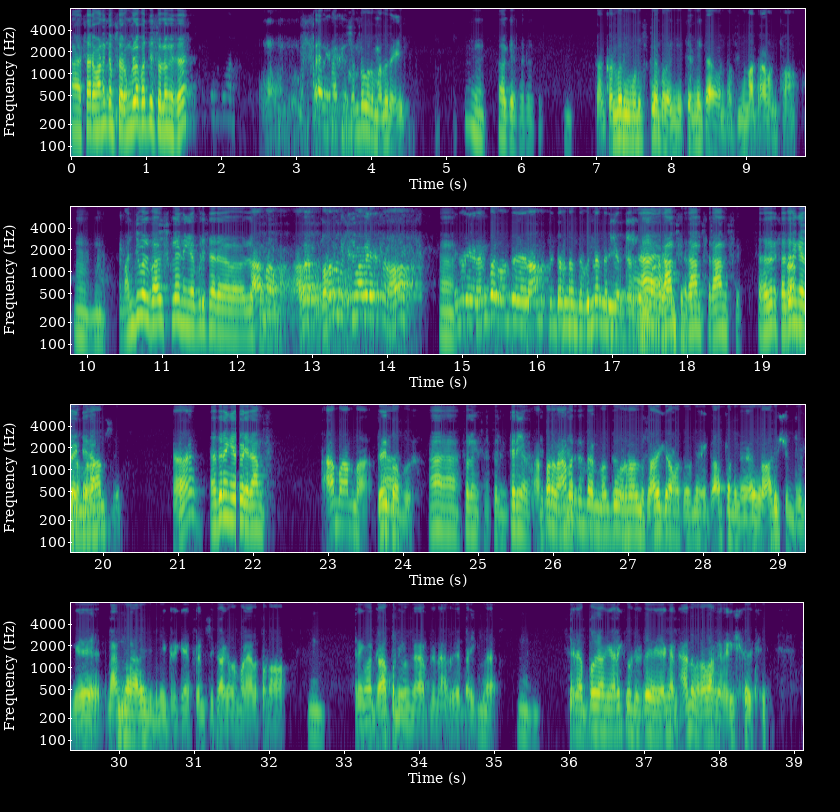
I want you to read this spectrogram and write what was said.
Sir வணக்கம் sir. உங்களை பத்தி சொல்லுங்க சார். சார் எனக்கு சொந்த ஊர் மதுரை. ம் ஓகே சார் ஓகே. நான் கல்லூரி முடிச்சுட்டு அப்புறம் இங்க சென்னைக்காக வந்துட்டோம் சினிமாக்காக வந்துட்டோம் மஞ்சுவல் பாய்ஸ்க்குள்ள நீங்க எப்படி சார் உள்ள ஆமா போனீங்க? ஆமா அதான் தொடர்ந்து சினிமாவே இருக்கிறோம் ஆ. என்னுடைய நண்பர் வந்து ராமச்சந்திரன் இந்த வில்லன் நடிகர்? ராம்ஸ் ராம்ஸ் ராம்ஸ். சதுர சதுரங்க வேட்டை ராம்ஸ்? சதுரங்க வேட்டை ராம்ஸ். ஆமா ஆமா. ஜெய் பாபு சொல்லுங்க சார் சொல்லுங்க. தெரியும் அப்புறம் ராமச்சந்திரன் வந்து ஒரு நாள் சாய் கிராமத்தை வந்து எனக்கு ட்ராப் பண்ணுங்க ஒரு ஆடிஷன் இருக்கு. நான் தான் அரேஞ்ச் பண்ணிட்டு இருக்கேன். ஃப்ரெண்ட்ஸுக்காக ஒரு மலையாள படம். எனக்கு ட்ராப் பண்ணி விடுங்க அப்படின்னாரு பைக்ல சரி அப்போ அங்க இறக்கி விட்டுட்டு எங்க நானும் வரவாங்க நடிக்கிறதுக்கு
